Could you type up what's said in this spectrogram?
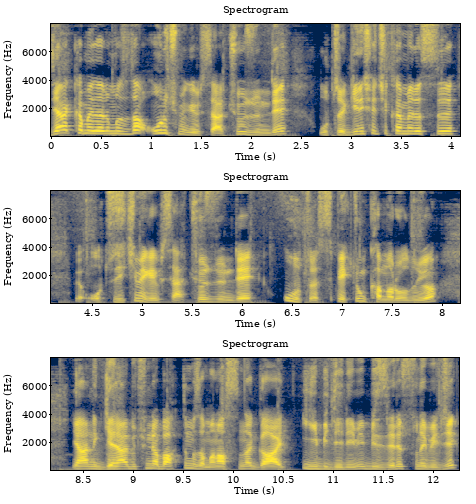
Diğer kameralarımızda 13 megapiksel çözünürlüğünde ultra geniş açı kamerası ve 32 megapiksel çözünürlüğünde ultra spektrum kamera oluyor. Yani genel bütününe baktığımız zaman aslında gayet iyi bir deneyimi bizlere sunabilecek.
